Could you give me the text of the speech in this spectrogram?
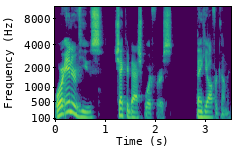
or interviews, check your dashboard first. Thank you all for coming.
